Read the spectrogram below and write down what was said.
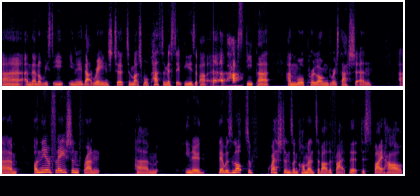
Uh, and then obviously, you know, that range to, to much more pessimistic views about a, a perhaps deeper and more prolonged recession. Um, on the inflation front, um, you know, there was lots of questions and comments about the fact that despite how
